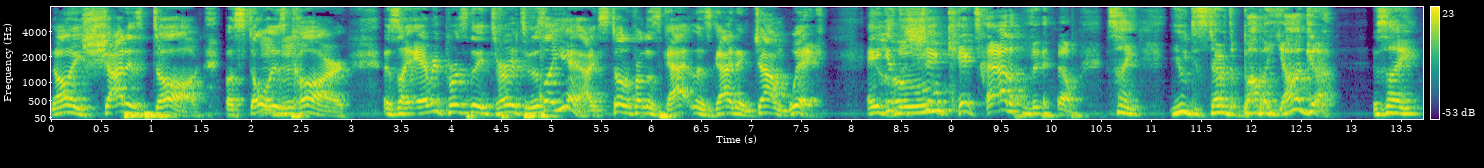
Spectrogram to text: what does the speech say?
not only shot his dog but stole Mm-hmm. his car. It's like every person they turn to, it's like, yeah, I stole it from this guy, this guy named John Wick. And he gets the shit kicked out of him. It's like, you deserve the Baba Yaga. It's like,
